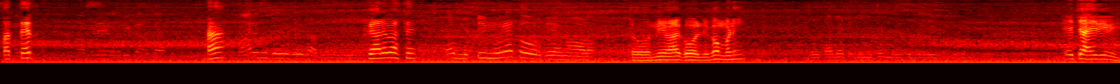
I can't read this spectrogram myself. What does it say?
ਸੱਤੇ। ਆਪਣੇ ਨਾਲ ਵੀ ਕਰਦਾ ਹਾਂ? ਸਾਰੇ ਨੂੰ 2 ਲੀਟਰ ਕਰ ਦਿੰਦੇ ਕਾਰੇ ਵਾਸਤੇ। ਉਹ ਮਿੱਟੀ ਮੂਰੇ ਤੋੜਦੇ ਆ ਨਾਲ। ਤੋਰ ਨਹੀਂ ਆ ਗੋਲ ਨਹੀਂ ਘੁੰਮਣੀ। ਇਹ ਚਾਹੀਦੀ ਨਹੀਂ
